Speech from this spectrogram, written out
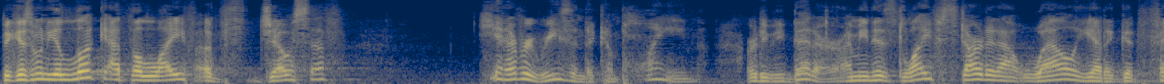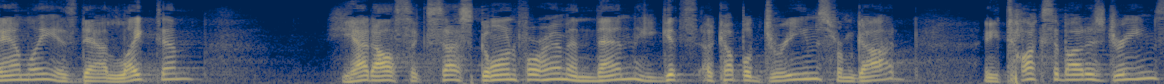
Because when you look at the life of Joseph, he had every reason to complain or to be bitter. I mean, his life started out well. He had a good family. His dad liked him. He had all success going for him. And then he gets a couple dreams from God. And he talks about his dreams.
